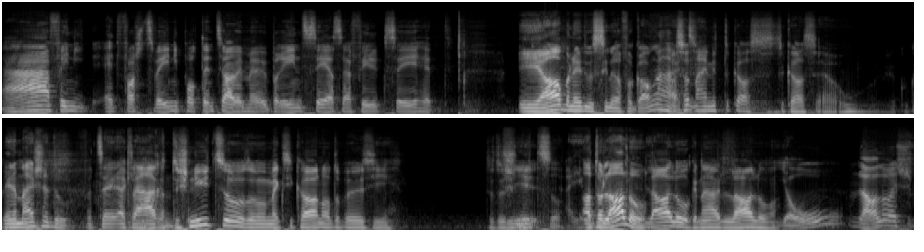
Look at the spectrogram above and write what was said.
Ah, finde ich, hat fast zu wenig Potenzial, weil man über ihn sehr, sehr viel gesehen hat. Ja, aber nicht aus seiner Vergangenheit. Also nein, nicht der Gas. Der Gas, ja. Uh. Wen meinst du? Erzähl, erklären. Der Schnitzer, der Mexikaner, der Böse. Der, der Schnitzer. Ah, der Lalo. Lalo, genau, der Lalo. Ja, Lalo ist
